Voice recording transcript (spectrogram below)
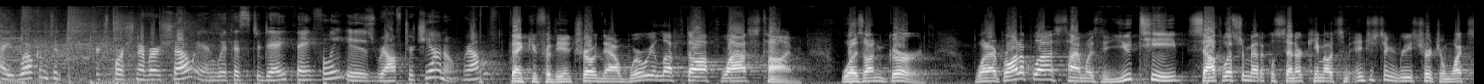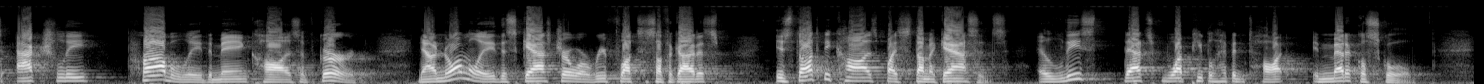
Hi, welcome to the church portion of our show, and with us today, thankfully, is Ralph Turchiano. Ralph? Thank you for the intro. Now, where we left off last time was on GERD. What I brought up last time was the UT Southwestern Medical Center came out with some interesting research on what's actually probably the main cause of GERD. Now, normally, this gastro or reflux esophagitis is thought to be caused by stomach acids. At least that's what people have been taught in medical school.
